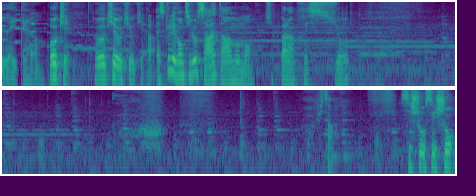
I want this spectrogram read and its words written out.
later. Ok. Ok, ok, ok. Alors, est-ce que les ventilos s'arrêtent à un moment? J'ai pas l'impression. Oh, putain. C'est chaud, c'est chaud.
